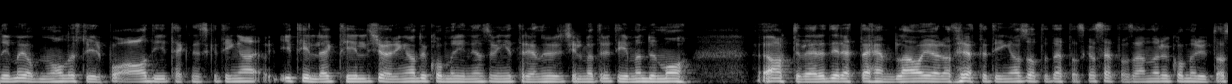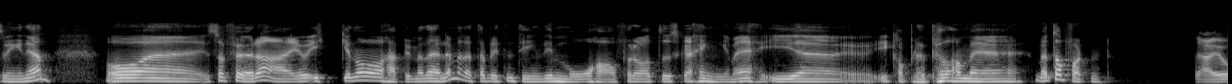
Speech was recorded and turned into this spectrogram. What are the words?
de må jobbe med å holde styr på av de tekniske tinga, i tillegg til kjøringa. Du kommer inn i en sving i 300 km i timen. Du må aktivere de rette hendla og gjøre de rette tinga så at dette skal sette seg når du kommer ut av svingen igjen. Og eh, Så føra er jo ikke noe happy med det heller, men dette er blitt en ting de må ha for at du skal henge med i, eh, i kappløpet da, med, med toppfarten. Det er jo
